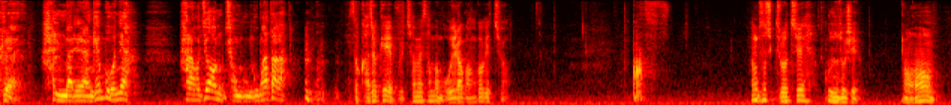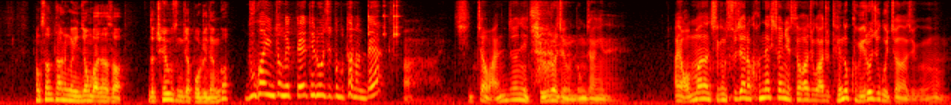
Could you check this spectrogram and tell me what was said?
그래 할 말이란 게 뭐냐? 할아버지 엄청 궁금하다. 그래서 가족회에 불참해서 한번 모이라고 한 거겠죠. 형 소식 들었지? 무슨 소식? 어, 형 썸 타는 거 인정받아서 너 최우승자 보류된 거? 누가 인정했대? 데려오지도 못하는데? 진짜 완전히 기울어진 운동장이네. 아니 엄마는 지금 수재랑 커넥션이 있어가지고 아주 대놓고 밀어주고 있잖아 지금.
